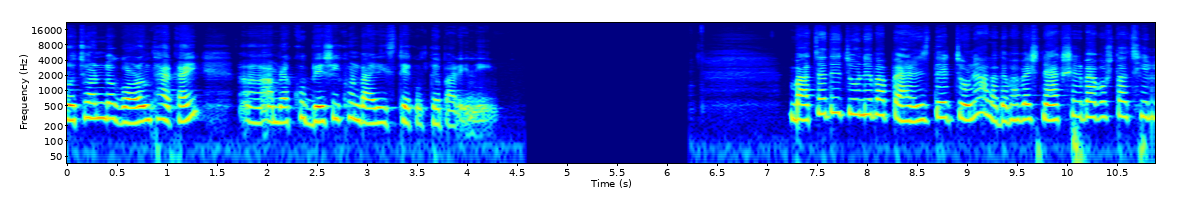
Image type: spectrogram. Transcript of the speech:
প্রচণ্ড গরম থাকায় আমরা খুব বেশিক্ষণ বাইরে স্টে করতে পারিনি। বাচ্চাদের জন্য বা প্যারেন্টসদের জন্য আলাদাভাবে স্ন্যাক্সের ব্যবস্থা ছিল।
